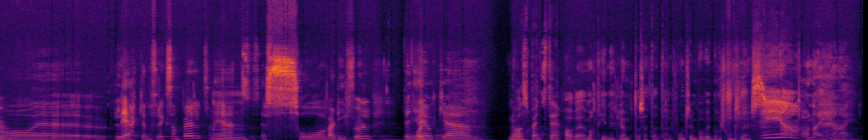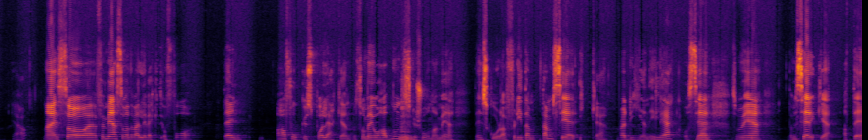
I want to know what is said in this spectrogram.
Og eh, leken, for eksempel, som jeg synes er så verdifull, den Oi. er jo ikke nå var spenstig. Har eh, Martine glemt å sette telefonen sin på vibrasjonsløs? Ja. Å nei, å nei. Ja. Nei, så eh, for meg så var det veldig viktig å få den ha fokus på leken. Som jeg jo hadde noen diskusjoner med den skolen. Fordi de, de ser ikke verdien i lek, og ser, som jeg, de ser ikke at det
